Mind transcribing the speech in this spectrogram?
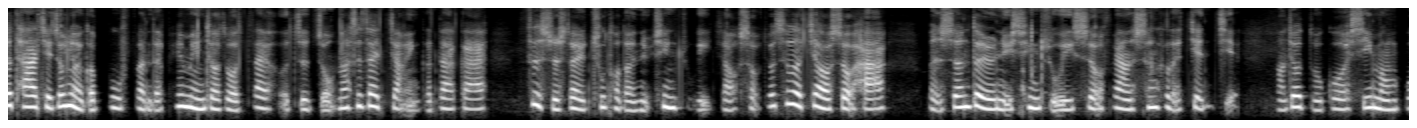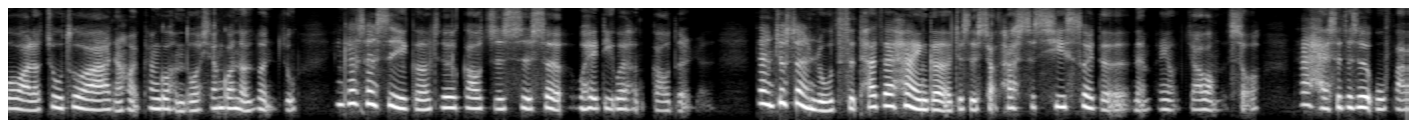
是它其中有一个部分的篇名叫做《在河之洲》，那是在讲一个大概四十岁出头的女性主义教授。就这个教授，他本身对于女性主义是有非常深刻的见解，然后就读过西蒙波娃的著作啊，然后也看过很多相关的论著，应该算是一个就是高知识、社会地位很高的人。但就算如此，她在和一个就是小她十七岁的男朋友交往的时候，他还是就是无法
